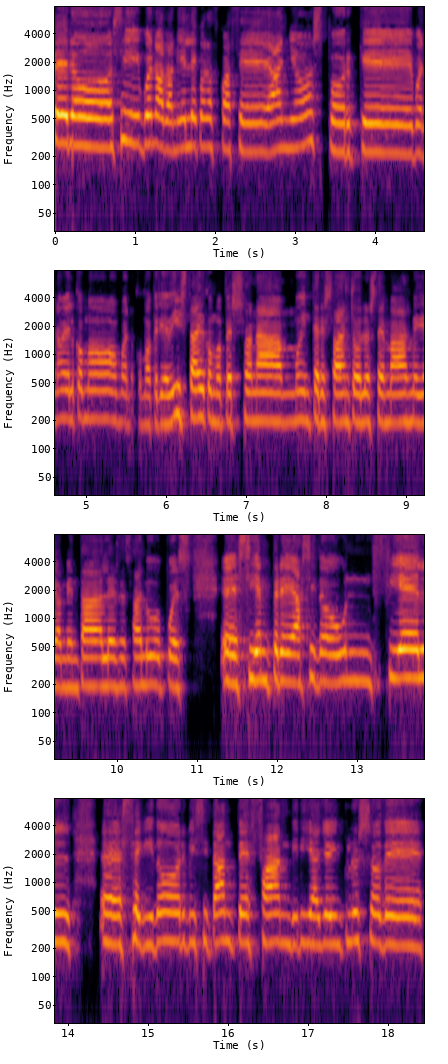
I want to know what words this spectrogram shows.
Pero sí, bueno, a Daniel le conozco hace años porque, bueno, él como, bueno, como periodista y como persona muy interesada en todos los temas medioambientales, de salud, pues eh, siempre ha sido un fiel eh, seguidor, visitante, fan, diría yo, incluso de,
